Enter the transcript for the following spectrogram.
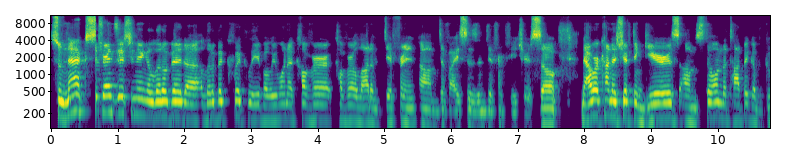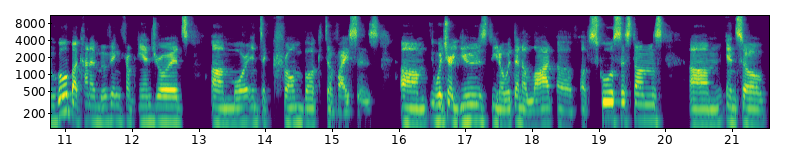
So next, transitioning a little bit, uh, a little bit quickly, but we want to cover cover a lot of different um, devices and different features. So now we're kind of shifting gears, um, still on the topic of Google, but kind of moving from Androids um, more into Chromebook devices, um, which are used, you know, within a lot of of school systems. Um, and so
